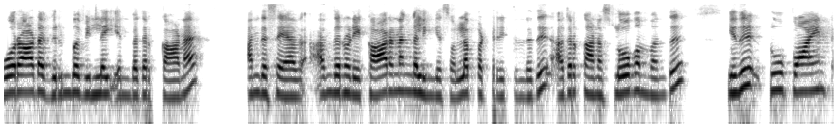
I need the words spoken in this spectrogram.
போராட விரும்பவில்லை என்பதற்கான அந்த அதனுடைய காரணங்கள் இங்கே சொல்லப்பட்டிருக்கின்றது. அதற்கான ஸ்லோகம் வந்து இது டூ பாயிண்ட்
